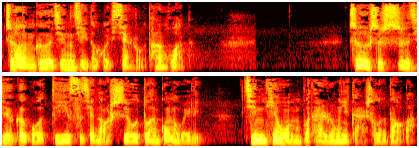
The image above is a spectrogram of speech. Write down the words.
整个经济都会陷入瘫痪的。这是世界各国第一次见到石油断供的威力。今天我们不太容易感受得到了，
